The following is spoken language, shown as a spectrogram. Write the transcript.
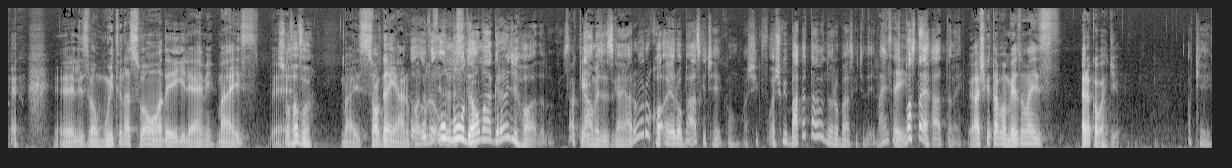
eles vão muito na sua onda aí, Guilherme, mas. É, Sou a favor. Mas só ganharam quando O, o mundo é uma grande roda, Lucas. Okay. Não, mas eles ganharam o Euro, Eurobasket aí. Com, acho, que, acho que o Ibaka tava no Eurobasket deles. Mas aí. Posso estar errado também. Eu acho que tava mesmo, mas era covardia. Ok.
